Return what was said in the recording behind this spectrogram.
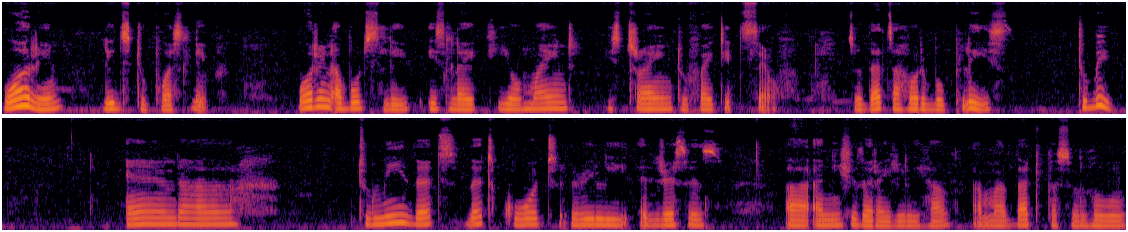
Worrying leads to poor sleep. Worrying about sleep is like your mind is trying to fight itself. So that's a horrible place to be. And uh, to me, that that quote really addresses uh, an issue that I really have. I'm a, that person who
